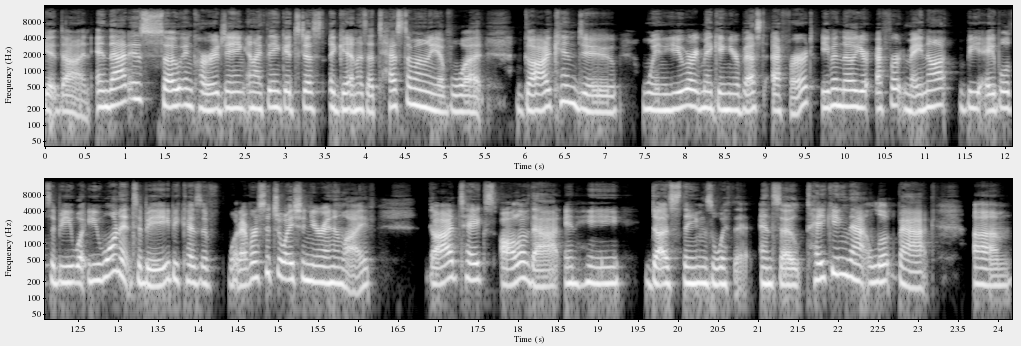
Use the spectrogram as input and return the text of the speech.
get done. And that is so encouraging. And I think it's just, again, it's a testimony of what God can do when you are making your best effort, even though your effort may not be able to be what you want it to be because of whatever situation you're in in life. God takes all of that and he does things with it. And so taking that look back um,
